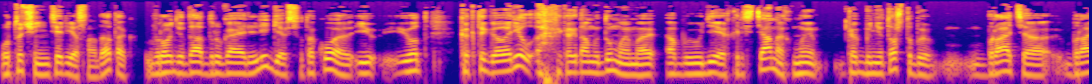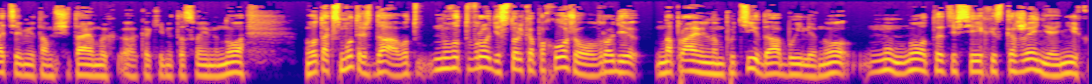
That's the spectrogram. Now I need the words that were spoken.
Вот очень интересно, да, так? Вроде, да, другая религия, все такое. И, и вот, как ты говорил, когда мы думаем о, об иудеях, христианах, мы как бы не то чтобы братья, братьями там считаем их э, какими-то своими, но вот так смотришь, да, вот, ну вот вроде столько похожего, вроде на правильном пути, да, были, но ну, ну вот эти все их искажения, они их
